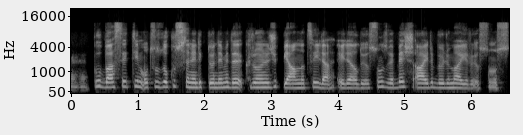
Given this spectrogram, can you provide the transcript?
Hı hı. Bu bahsettiğim 39 senelik dönemi de kronolojik bir anlatıyla ele alıyorsunuz ve 5 ayrı bölüme ayırıyorsunuz.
